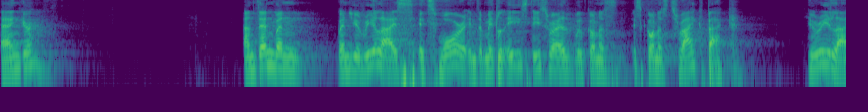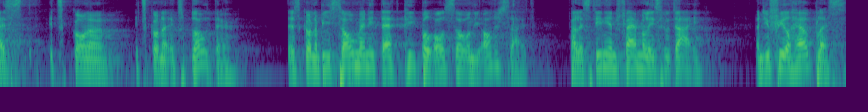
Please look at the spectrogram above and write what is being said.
anger. And then when, when you realize it's war in the Middle East, Israel will gonna, is going to strike back, you realize it's gonna, it's gonna explode there. There's gonna be so many dead people also on the other side, Palestinian families who die, and you feel helpless.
